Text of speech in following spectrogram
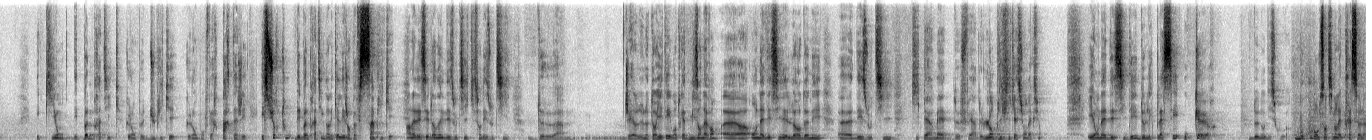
et qui ont des bonnes pratiques que l'on peut dupliquer, que l'on peut faire partager, et surtout des bonnes pratiques dans lesquelles les gens peuvent s'impliquer. On a décidé de leur donner des outils qui sont des outils de, euh, de notoriété, ou en tout cas de mise en avant. Euh, on a décidé de leur donner euh, des outils qui permettent de faire de l'amplification d'action, et on a décidé de les placer au cœur de nos discours. Beaucoup ont le sentiment d'être très seuls.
